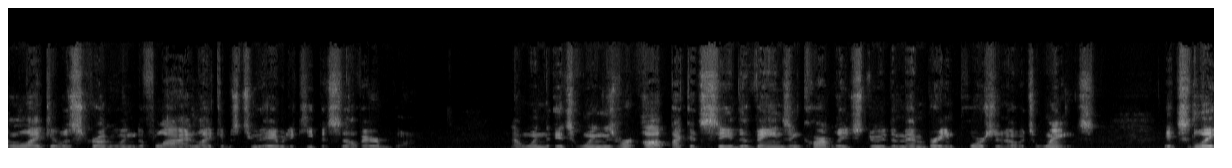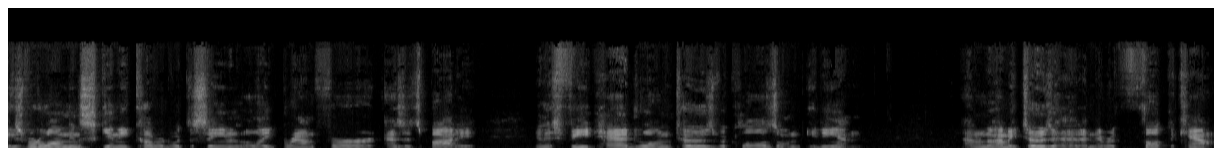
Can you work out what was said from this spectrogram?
like it was struggling to fly, like it was too heavy to keep itself airborne. Now, when its wings were up, I could see the veins and cartilage through the membrane portion of its wings. Its legs were long and skinny, covered with the same light brown fur as its body, and its feet had long toes with claws on each end. I don't know how many toes it had. I never thought to count.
